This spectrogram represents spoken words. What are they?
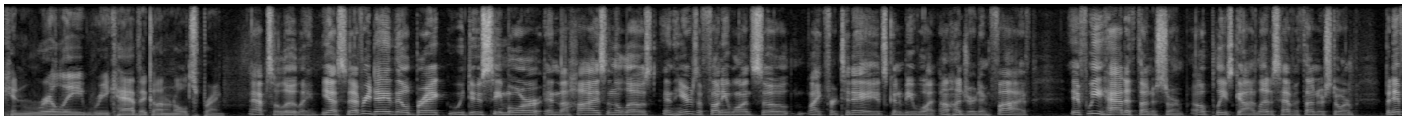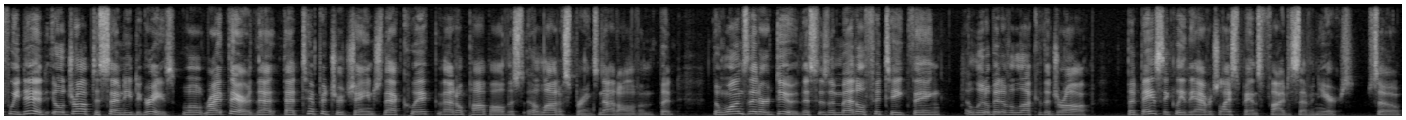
can really wreak havoc on an old spring. Absolutely. Yes, every day they'll break. We do see more in the highs and the lows. And here's a funny one. So, like for today, it's going to be what, 105. If we had a thunderstorm, oh, please God, let us have a thunderstorm. But if we did, it'll drop to 70 degrees. Well, right there, that, that temperature change that quick, that'll pop all this, a lot of springs, not all of them, but the ones that are due. This is a metal fatigue thing, a little bit of a luck of the draw. But basically, the average lifespan is five to seven years. So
